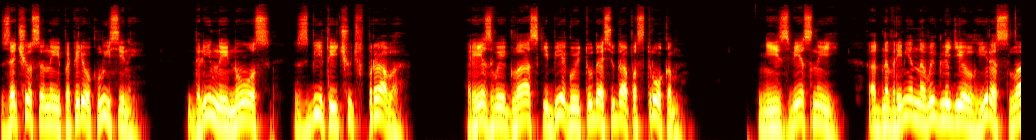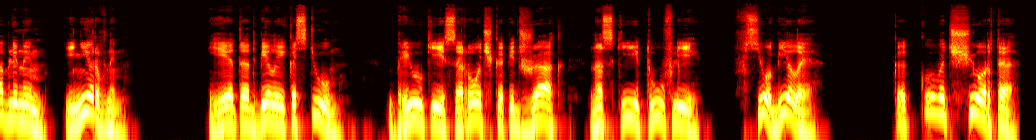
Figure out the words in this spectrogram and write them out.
зачесанные поперек лысины, длинный нос, сбитый чуть вправо. Резвые глазки бегают туда-сюда по строкам. Неизвестный одновременно выглядел и расслабленным, и нервным. И этот белый костюм, брюки, сорочка, пиджак, носки, туфли — все белое. Какого черта?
